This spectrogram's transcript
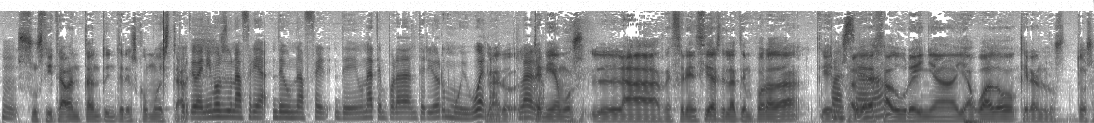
hmm. suscitaban tanto interés como esta. Porque venimos de una, de una, de una temporada anterior muy buena. Claro, teníamos las referencias de la temporada que nos había dejado Ureña y Aguado, que eran los dos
